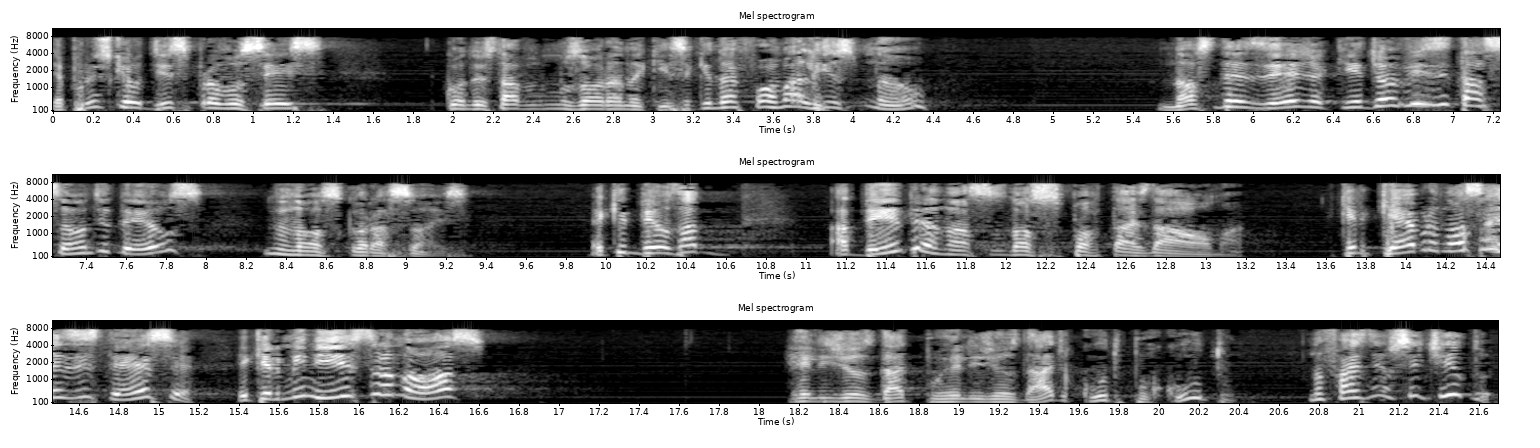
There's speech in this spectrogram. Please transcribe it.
É por isso que eu disse para vocês, quando estávamos orando aqui, isso aqui não é formalismo, não. Nosso desejo aqui é de uma visitação de Deus nos nossos corações. É que Deus adentre os nossos, nossos portais da alma. Que Ele quebra a nossa resistência e que Ele ministra a nós. Religiosidade por religiosidade, culto por culto, não faz nenhum sentido.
